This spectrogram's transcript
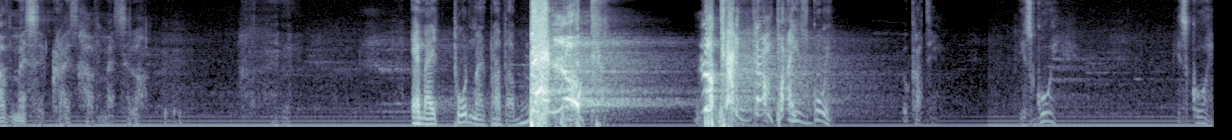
have mercy, Christ have mercy, Lord. And I told my brother, Ben, look! Look at Grandpa, he's going. Look at him. He's going. He's going.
